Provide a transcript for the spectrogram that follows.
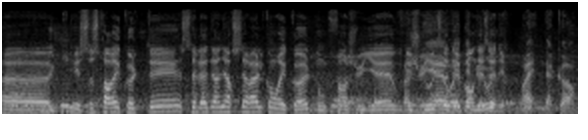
Euh, qui- et ce sera récolté, c'est la dernière céréale qu'on récolte, donc fin juillet ou Fin début juillet, août, ça dépend début des août. années. Ouais, d'accord.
